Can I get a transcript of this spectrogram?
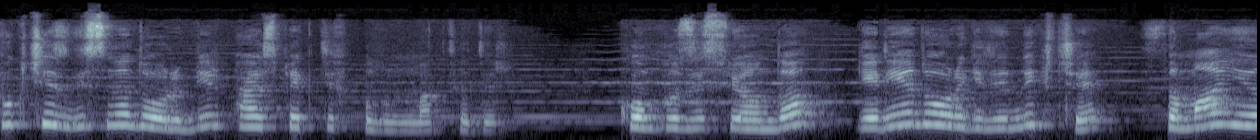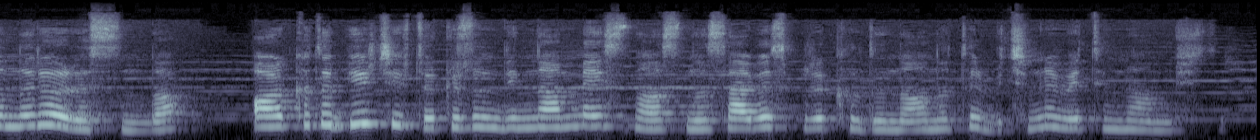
fuk çizgisine doğru bir perspektif bulunmaktadır. Kompozisyonda geriye doğru gidildikçe saman yığınları arasında arkada bir çift öküzün dinlenme esnasında serbest bırakıldığını anlatır biçimde betimlenmiştir.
